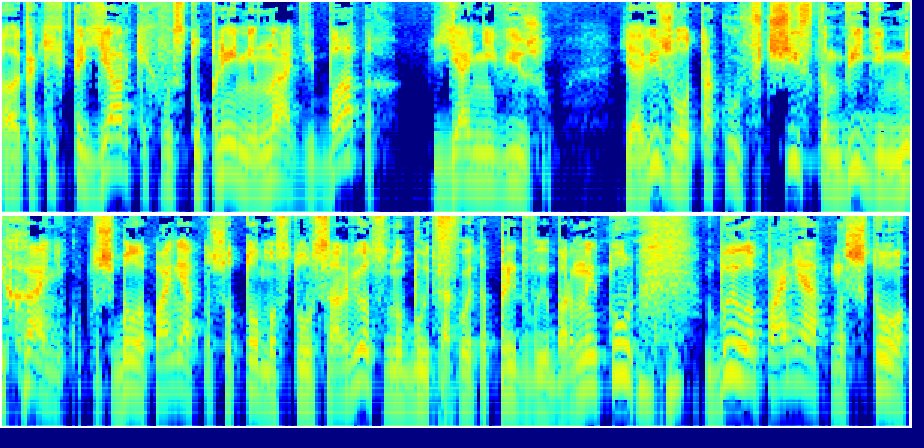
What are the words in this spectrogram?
э, каких-то ярких выступлений на дебатах я не вижу я вижу вот такую в чистом виде механику, потому что было понятно, что Томас Тур сорвется, но будет какой-то предвыборный тур. Было понятно, что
